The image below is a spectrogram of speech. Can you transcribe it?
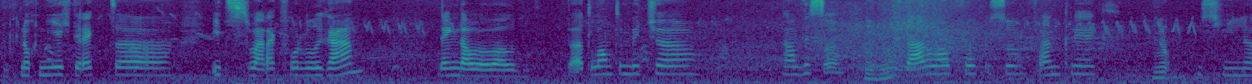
Heb ik nog niet echt direct eh, iets waar ik voor wil gaan. Ik denk dat we wel het buitenland een beetje gaan vissen. Ons daar wel op focussen. Frankrijk. Ja. Misschien eh,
